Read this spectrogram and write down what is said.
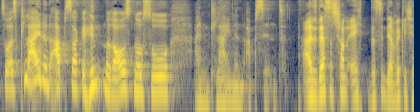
so als kleinen Absacker hinten raus noch so einen kleinen Absinth. Also das ist schon echt, das sind ja wirklich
